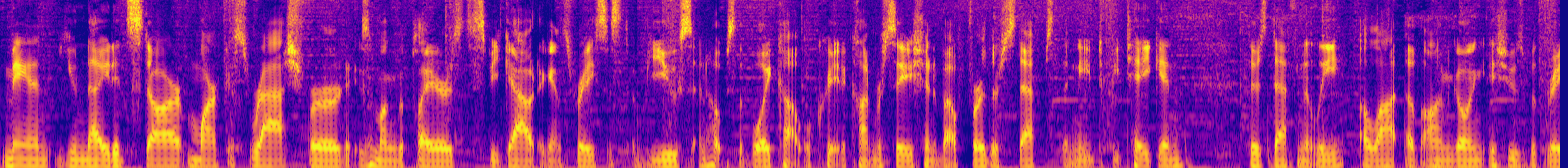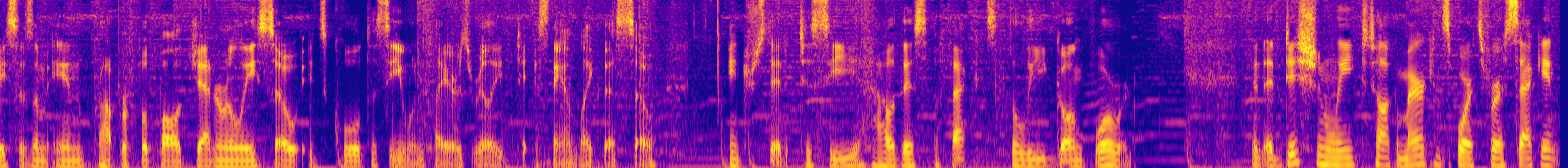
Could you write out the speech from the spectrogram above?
Man United star Marcus Rashford is among the players to speak out against racist abuse and hopes the boycott will create a conversation about further steps that need to be taken. There's definitely a lot of ongoing issues with racism in proper football generally, so it's cool to see when players really take a stand like this. So, interested to see how this affects the league going forward. And additionally, to talk American sports for a second,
